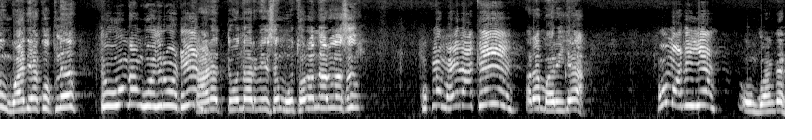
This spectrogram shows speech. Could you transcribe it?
ઊંઘવા દે કોક ને. તું ઊંઘ આમ ગોદરું ઉઠી અરે તું નર્વી છે હું થોડો નર્વસ છું. કોકને મહી નાખી? અરે મરી જા. હું મરી ગયા. ઊંઘવાન કર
